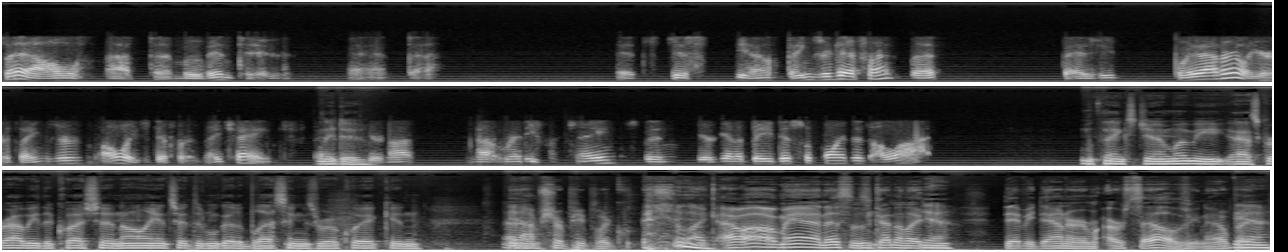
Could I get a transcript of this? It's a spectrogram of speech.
sell, not to move into, and uh, it's just you know things are different. But as you pointed out earlier, things are always different. They change. They do. You're not not ready for change, then you're going to be disappointed a lot. Well, thanks, Jim. Let me ask Robbie the question, and I'll answer it. Then we'll go to blessings real quick. And uh, yeah, I'm sure people are like, "Oh, man, this is kind of like Yeah. Debbie Downer ourselves," you know. But Yeah.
